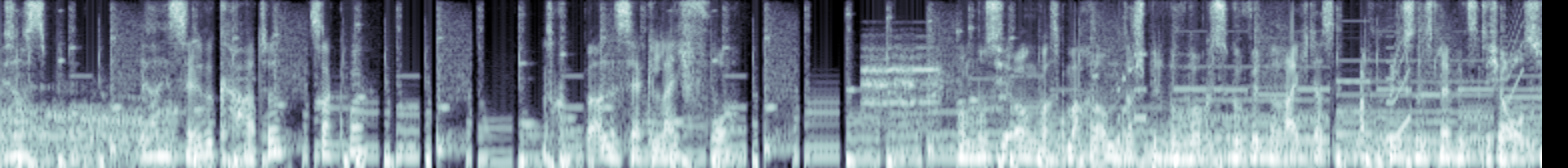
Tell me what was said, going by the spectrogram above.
Ist das, ist das dieselbe Karte? Sag mal. Das kommt mir alles sehr gleich vor. Man muss hier irgendwas machen, um das Spiel wirklich zu gewinnen. Reicht das Abschließen des Levels nicht aus.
